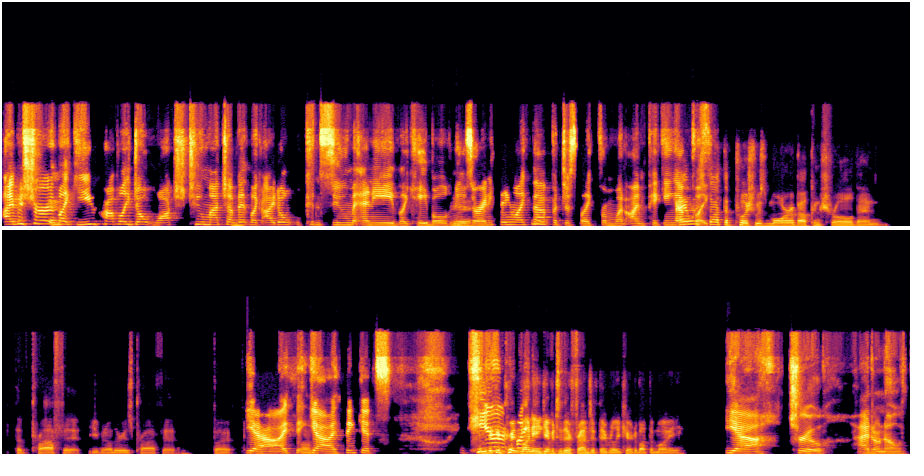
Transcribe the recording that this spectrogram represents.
I'm sure Yeah. like you probably don't watch too much of Mm. it. Like I don't consume any like cable news or anything like Yeah. that, but just like from what I'm picking up. I always like thought the push was more about control than the profit, even though there is profit. But yeah, I think Um, yeah, I think it's and they could print like, money and give it to their friends if they really cared about the money. Yeah, true. I don't know.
